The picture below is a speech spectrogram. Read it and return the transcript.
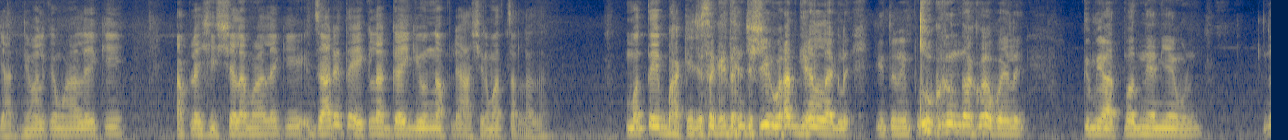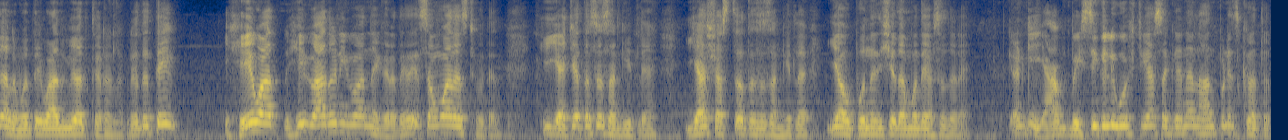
याज्ञवल्के म्हणाले की आपल्या शिष्याला म्हणाले की जा रे ते एक लाख गाई घेऊन आपल्या आश्रमात चालला जा. मग ते बाकीचे सगळे त्यांच्याशी वाद घ्यायला लागले की तुम्ही प्रूव्ह करून दाखवा पहिले. तुम्ही आत्मज्ञानी आहे म्हणून. झालं. मग ते वादविवाद करायला लागले. तर ते हे वाद हे वाद आणि विवाद नाही करत. हे संवादच ठेवतात. की याच्यात असं सांगितलं आहे या शास्त्रात असं सांगितलं आहे या उपनिषेदामध्ये असं झालं आहे कारण की ह्या बेसिकली गोष्टी या सगळ्यांना लहानपणीच कळतात.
